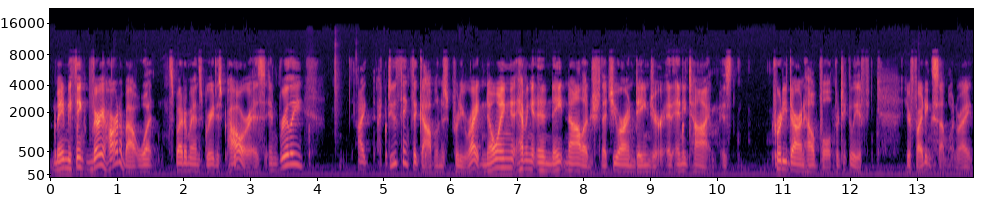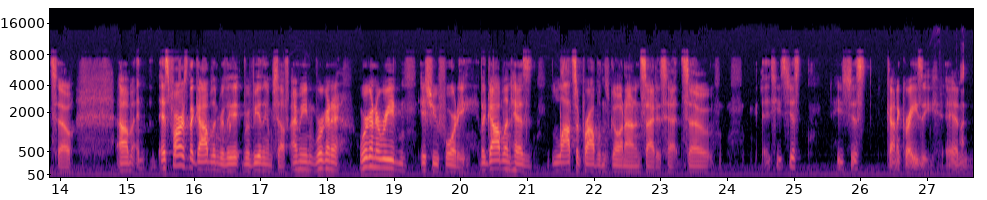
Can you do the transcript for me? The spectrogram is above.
made me think very hard about what Spider-Man's greatest power is. And really, I, I do think the Goblin is pretty right. Knowing, having an innate knowledge that you are in danger at any time is pretty darn helpful, particularly if you're fighting someone, right? So Um, as far as the Goblin re- revealing himself, I mean, we're gonna we're gonna read issue 40. The Goblin has lots of problems going on inside his head, so he's just he's just kind of crazy and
